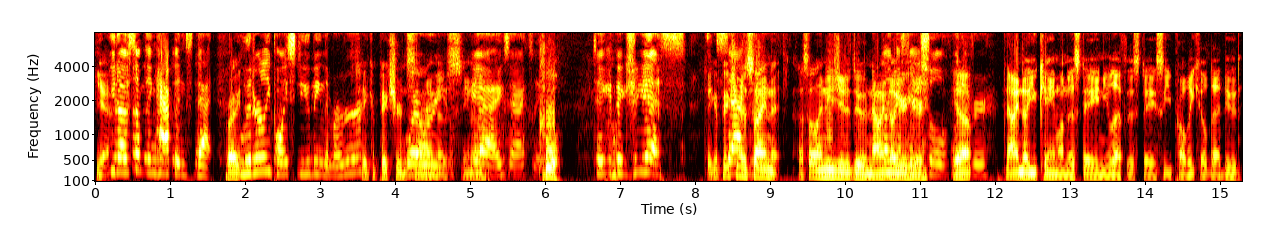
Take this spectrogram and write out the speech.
Yeah. You know, if something happens that Right. literally points to you being the murderer, Take a picture and sign you? this. You know. Yeah, exactly. Cool. Take a picture. Yes. Take a picture and sign it. That's all I need you to do. Now I know you're here. Yeah. Now I know you came on this day and you left this day, so you probably killed that dude.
